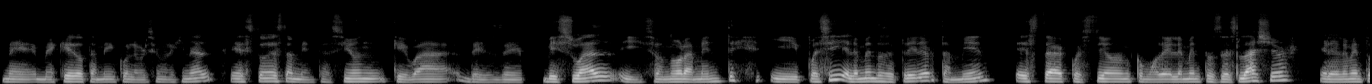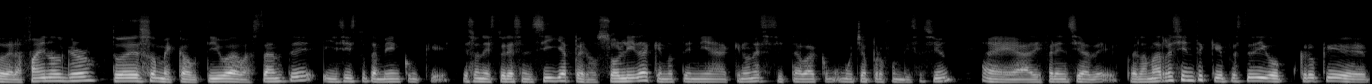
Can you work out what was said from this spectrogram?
me, me, quedo también con la versión original es toda esta ambientación que va desde visual y sonoramente y pues sí, elementos de thriller también, esta cuestión como de elementos de slasher el elemento de la Final Girl. Todo eso me cautiva bastante. Insisto también con que es una historia sencilla pero sólida que no tenía, que no necesitaba como mucha profundización. Eh, a diferencia de pues la más reciente que pues te digo creo que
